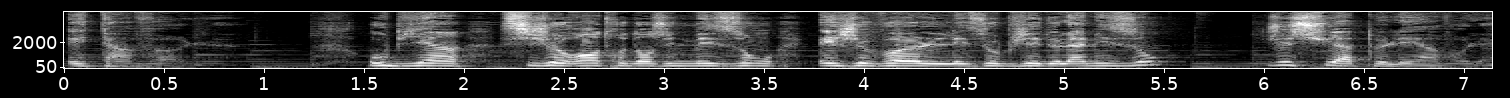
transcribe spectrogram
est un vol. Ou bien si je rentre dans une maison et je vole les objets de la maison, je suis appelé un voleur.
